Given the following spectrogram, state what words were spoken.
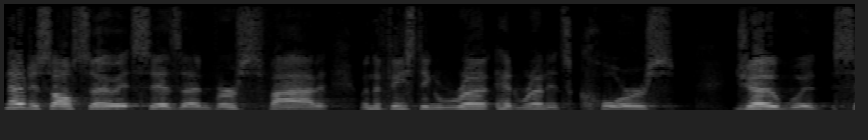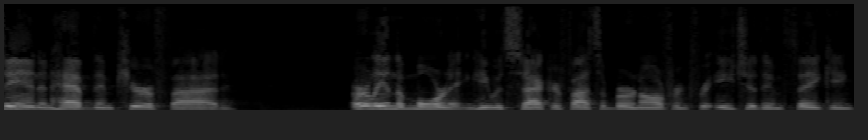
Notice also it says in verse 5 when the feasting run, had run its course, Job would sin and have them purified. Early in the morning, he would sacrifice a burnt offering for each of them, thinking,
